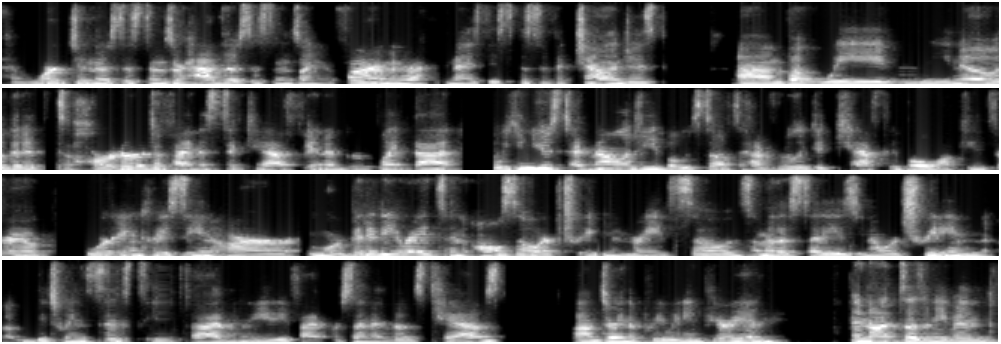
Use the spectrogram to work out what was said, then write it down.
have worked in those systems or have those systems on your farm and recognize these specific challenges. Um, but we we know that it's harder to find a sick calf in a group like that. We can use technology, but we still have to have really good calf people walking through. We're increasing our morbidity rates and also our treatment rates. So in some of the studies, you know, we're treating between 65 and 85% of those calves um, during the pre-weaning period. And that doesn't even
